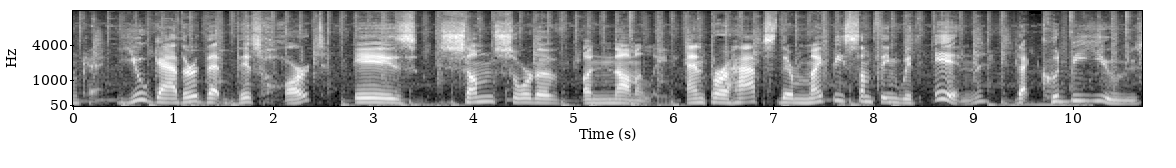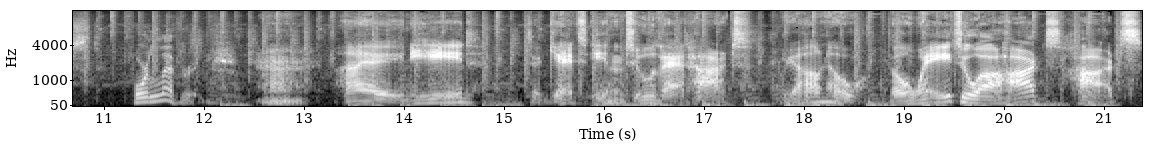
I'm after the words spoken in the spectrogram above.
Okay. You gather that this heart is some sort of anomaly, and perhaps there might be something within that could be used for leverage. Hmm. I need to get into that heart. We all know the way to a heart, heart.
